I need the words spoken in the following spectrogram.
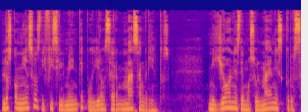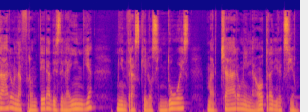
Los comienzos difícilmente pudieron ser más sangrientos. Millones de musulmanes cruzaron la frontera desde la India mientras que los hindúes marcharon en la otra dirección.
